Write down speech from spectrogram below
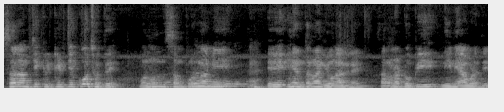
सर आमचे क्रिकेटचे कोच होते म्हणून संपूर्ण आम्ही हे यंत्रणा घेऊन आलेलो आहे. सरांना टोपी नेहमी आवडते.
